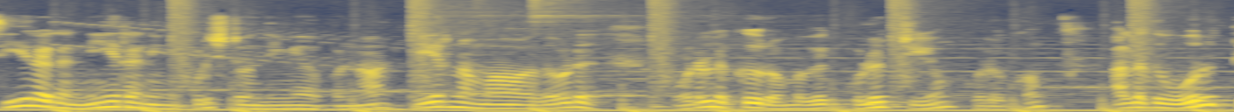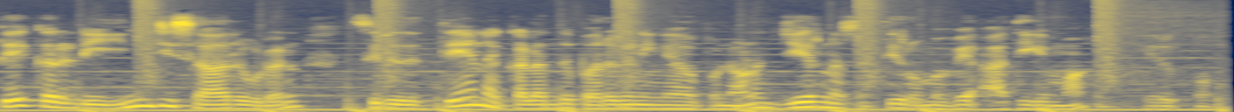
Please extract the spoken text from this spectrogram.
சீரக நீரை நீங்கள் குடிச்சிட்டு வந்தீங்க அப்படின்னா ஜீரணமாவதோடு உடலுக்கு ரொம்பவே குளிர்ச்சியும் கொடுக்கும். அல்லது ஒரு தேக்கரண்டி இஞ்சி சாறுடன் சிறிது தேனை கலந்து பருகுனீங்க அப்படின்னாலும் ஜீரண சக்தி ரொம்பவே அதிகமாக இருக்கும்.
